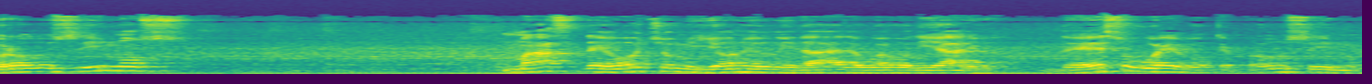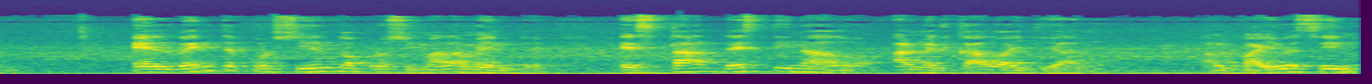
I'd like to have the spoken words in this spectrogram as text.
producimos más de 8 millones de unidades de huevos diarios. De esos huevos que producimos, el 20% aproximadamente está destinado al mercado haitiano, al país vecino.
